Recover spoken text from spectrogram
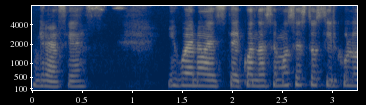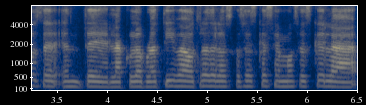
Gracias. Y bueno, este, cuando hacemos estos círculos de, la colaborativa, otra de las cosas que hacemos es que la,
